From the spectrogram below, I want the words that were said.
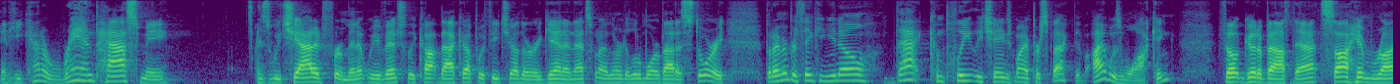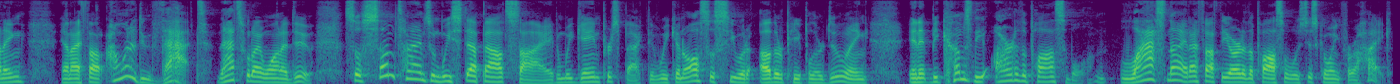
and he kind of ran past me as we chatted for a minute, we eventually caught back up with each other again, and that's when I learned a little more about his story. But I remember thinking, you know, that completely changed my perspective. I was walking, Felt good about that. Saw him running, and I thought, I want to do that. That's what I want to do. So sometimes when we step outside and we gain perspective, we can also see what other people are doing, and it becomes the art of the possible. Last night, I thought the art of the possible was just going for a hike.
